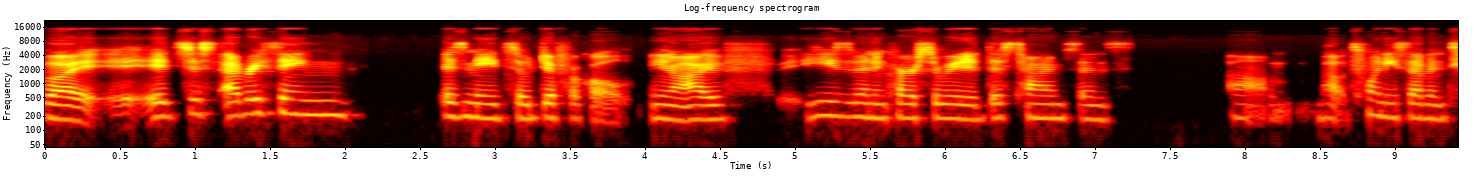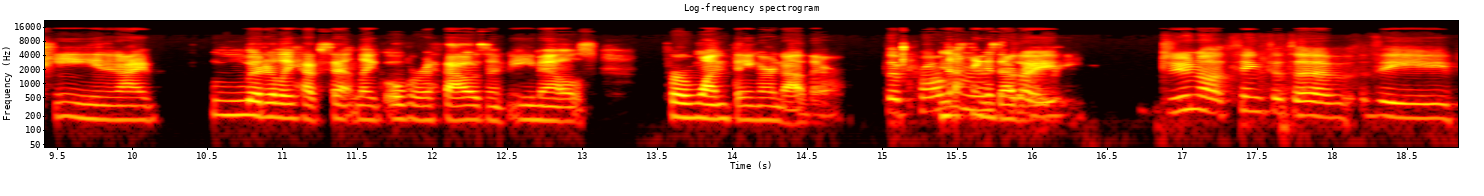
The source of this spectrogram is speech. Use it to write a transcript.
But it's just everything is made so difficult. You know, I've he's been incarcerated this time since um, about 2017, and I literally have sent like over a thousand emails for one thing or another. The problem Nothing is, is that I do not think that the the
